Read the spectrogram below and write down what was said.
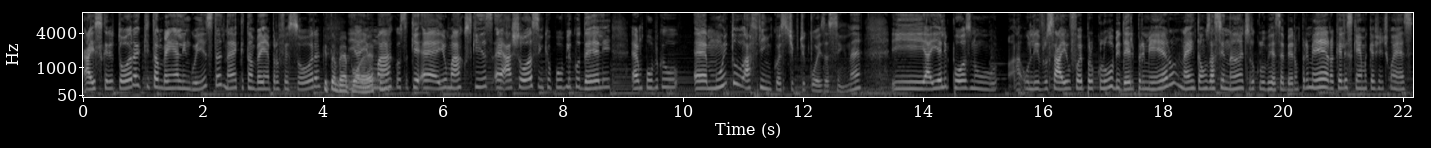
a escritora que também é linguista, né, que também é professora, que também é poeta. E aí o Marcos, que é, e o Marcos quis, é, achou assim que o público dele é um público é muito afim com esse tipo de coisa, assim, né? E aí ele pôs no. O livro saiu, foi pro clube dele primeiro, né? Então os assinantes do clube receberam primeiro, aquele esquema que a gente conhece,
